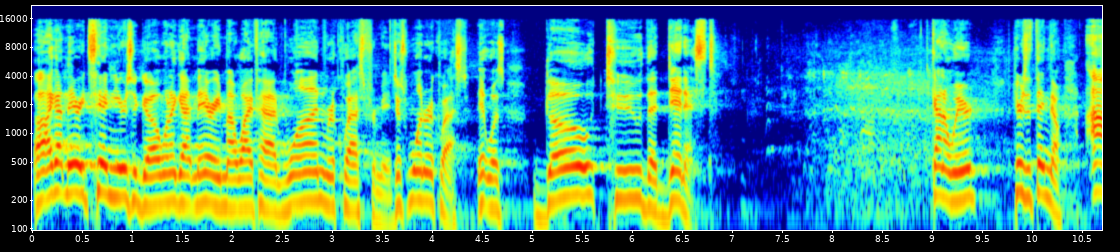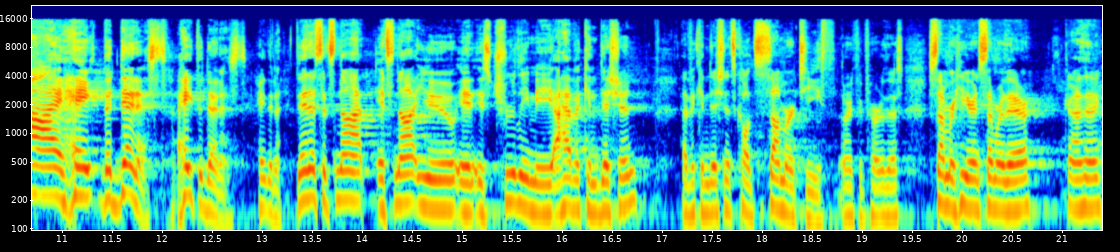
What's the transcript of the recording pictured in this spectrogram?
Uh, I got married 10 years ago. When I got married, my wife had one request for me, just one request. It was go to the dentist. kind of weird. Here's the thing though. I hate the dentist. I hate the dentist. I hate the dentist. Dentist, it's not, it's not you. It is truly me. I have a condition. I have a condition. It's called summer teeth. I don't know if you've heard of this. Summer here and summer there kind of thing.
